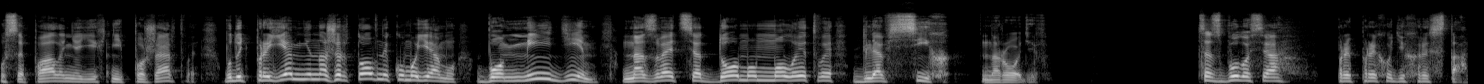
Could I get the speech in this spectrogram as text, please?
Усепалення їхній пожертви будуть приємні на жертовнику моєму, бо мій дім назветься домом молитви для всіх народів. Це збулося при приході Христа,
